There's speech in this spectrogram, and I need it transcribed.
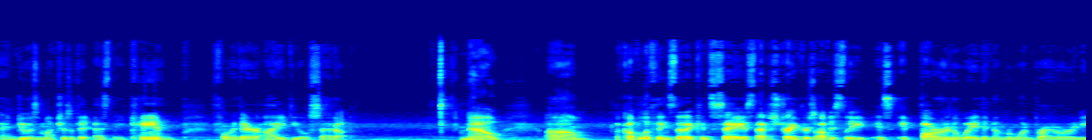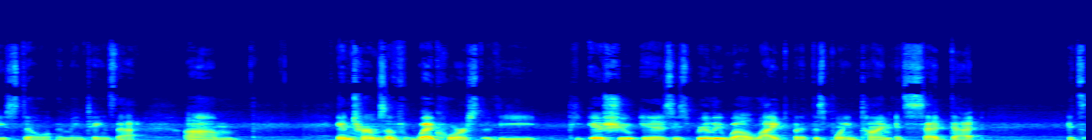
and do as much of it as they can for their ideal setup. Now, um, a couple of things that I can say is that striker's obviously is far and away the number one priority still and maintains that. Um, in terms of Weghorst, the the issue is he's really well liked, but at this point in time, it's said that it's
